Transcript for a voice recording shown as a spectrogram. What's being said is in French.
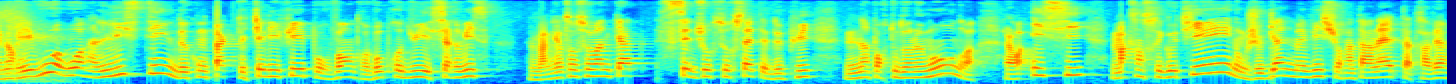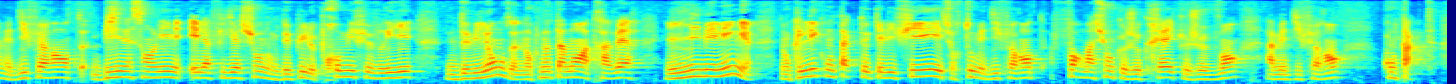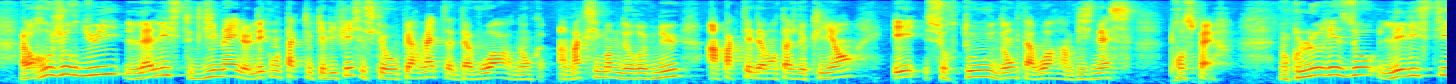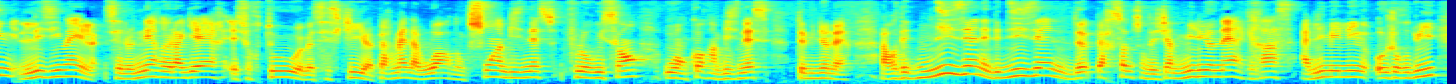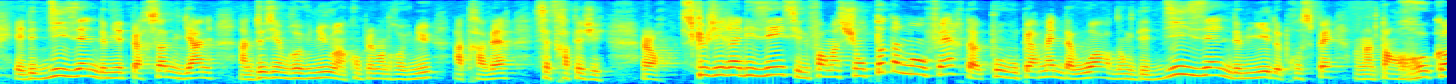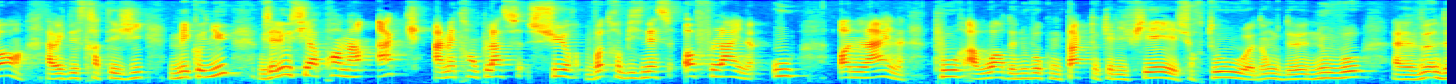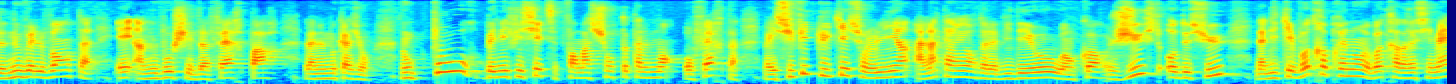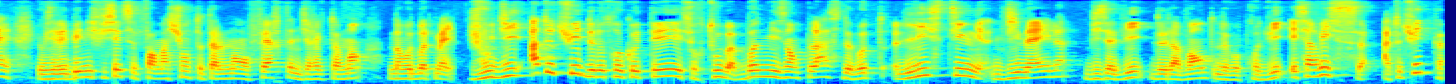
Aimeriez-vous avoir un listing de contacts qualifiés pour vendre vos produits et services 24 heures sur 24, 7 jours sur 7 et depuis n'importe où dans le monde? Alors ici, Maxence Rigotier, donc je gagne ma vie sur internet à travers mes différentes business en ligne et l'affiliation donc depuis le 1er février 2011, donc notamment à travers l'emailing, donc les contacts qualifiés et surtout mes différentes formations que je crée et que je vends à mes différents contacts. Alors aujourd'hui, la liste d'emails, les contacts qualifiés, c'est ce qui va vous permettre d'avoir donc un maximum de revenus, impacter davantage de clients et surtout donc d'avoir un business prospère. Donc le réseau, les listings, les emails, c'est le nerf de la guerre et surtout euh, bah, c'est ce qui euh, permet d'avoir donc soit un business florissant ou encore un business de millionnaire. Alors des dizaines et des dizaines de personnes sont déjà millionnaires grâce à l'emailing aujourd'hui et des dizaines de milliers de personnes gagnent un deuxième revenu ou un complément de revenu à travers cette stratégie. Alors ce que j'ai réalisé, c'est une formation totalement offerte pour vous permettre d'avoir donc des dizaines de milliers de prospects en un temps record avec des stratégies méconnues. Vous allez aussi apprendre un hack à mettre en place sur votre business offline ou online pour avoir de nouveaux contacts qualifiés et surtout euh, donc de, nouveaux, euh, de nouvelles ventes et un nouveau chiffre d'affaires par la même occasion. Donc pour bénéficier de cette formation totalement offerte, bah, il suffit de cliquer sur le lien à l'intérieur de la vidéo ou encore juste au-dessus, d'indiquer votre prénom et votre adresse email et vous allez bénéficier de cette formation totalement offerte directement dans votre boîte mail. Je vous dis à tout de suite de l'autre côté et surtout bah, bonne mise en place de votre listing vis-à-vis de la vente de vos produits et services. À tout de suite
